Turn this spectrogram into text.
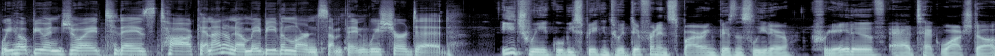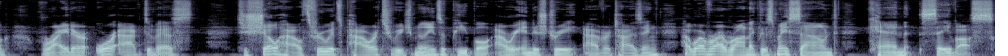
We hope you enjoyed today's talk, and I don't know, maybe even learned something. We sure did. Each week, we'll be speaking to a different inspiring business leader, creative, ad tech watchdog, writer, or activist to show how, through its power to reach millions of people, our industry, advertising, however ironic this may sound, can save us.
